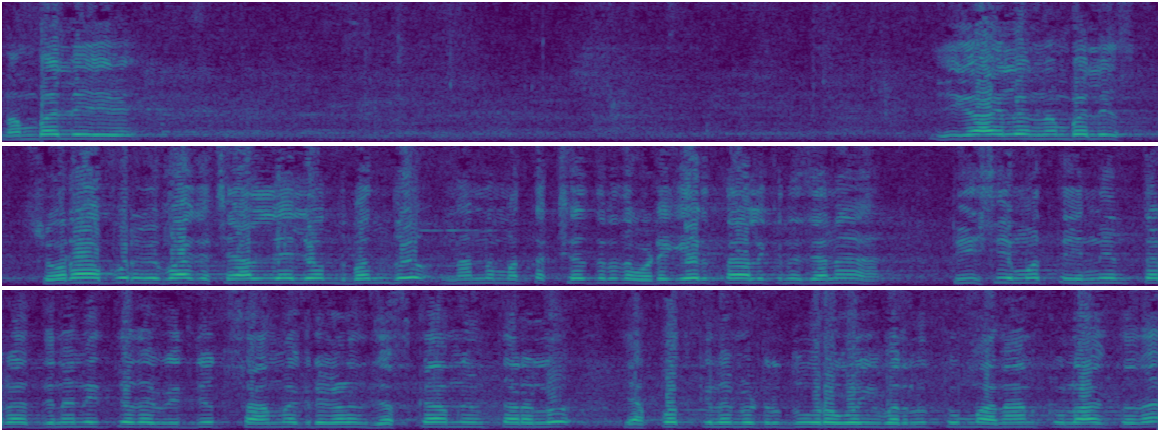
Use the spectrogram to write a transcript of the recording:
ನಂಬಲ್ಲಿ ಈಗಾಗಲೇ ನಂಬಲ್ಲಿ ಶೋರಾಪುರ ವಿಭಾಗ ಚಾಲನೆಯಲ್ಲಿ ಒಂದು ಬಂದು ನನ್ನ ಮತಕ್ಷೇತ್ರದ ಒಡಗೇರಿ ತಾಲೂಕಿನ ಜನ ಟಿ ಸಿ ಮತ್ತು ಇನ್ನಿತರ ದಿನನಿತ್ಯದ ವಿದ್ಯುತ್ ಸಾಮಗ್ರಿಗಳನ್ನು ಜಸ್ಕಾಮ್ನಿಂದ ತರಲು ಎಪ್ಪತ್ತು ಕಿಲೋಮೀಟರ್ ದೂರ ಹೋಗಿ ಬರಲು ತುಂಬ ಅನಾನುಕೂಲ ಆಗ್ತದೆ.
